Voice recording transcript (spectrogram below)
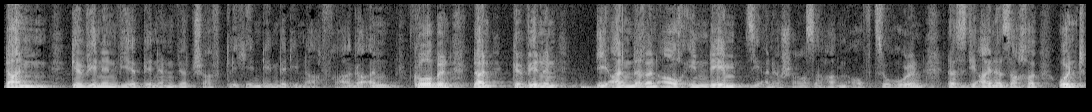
dann gewinnen wir binnenwirtschaftlich, indem wir die Nachfrage ankurbeln, dann gewinnen die anderen auch, indem sie eine Chance haben aufzuholen. Das ist die eine Sache. Und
